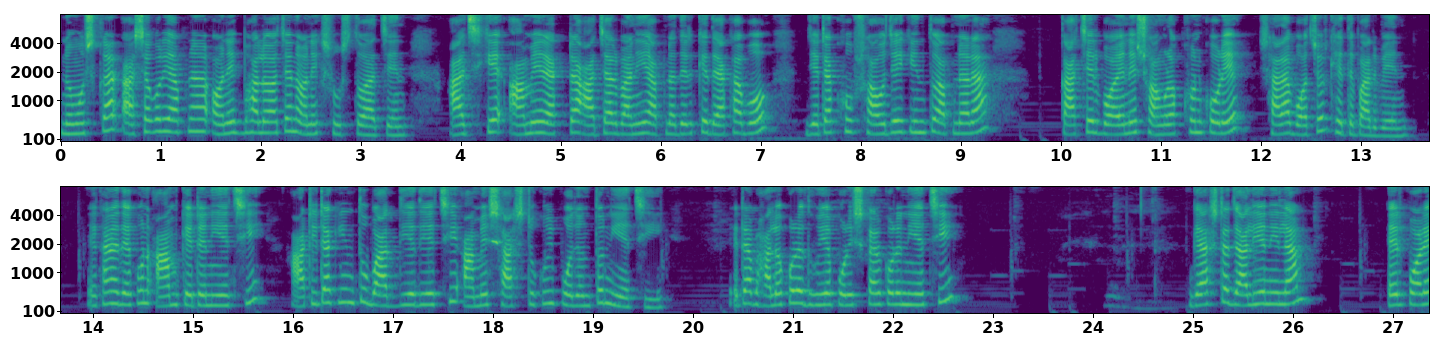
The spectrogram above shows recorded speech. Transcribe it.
নমস্কার, আশা করি আপনারা অনেক ভালো আছেন, অনেক সুস্থ আছেন। আজকে আমের একটা আচার বানিয়ে আপনাদেরকে দেখাবো, যেটা খুব সহজেই কিন্তু আপনারা কাচের বয়নে সংরক্ষণ করে সারা বছর খেতে পারবেন। এখানে দেখুন, আম কেটে নিয়েছি। আটিটা কিন্তু বাদ দিয়ে দিয়েছি, আমের শ্বাসটুকুই পর্যন্ত নিয়েছি। এটা ভালো করে ধুয়ে পরিষ্কার করে নিয়েছি। গ্যাসটা জ্বালিয়ে নিলাম। এরপরে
